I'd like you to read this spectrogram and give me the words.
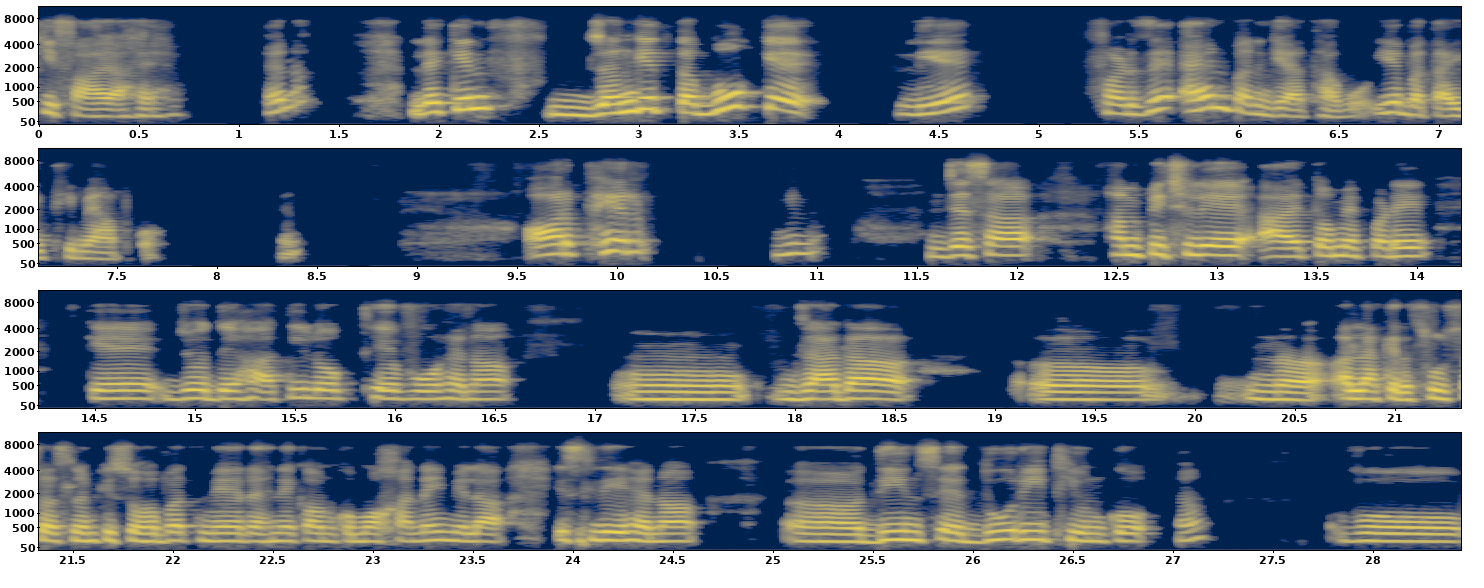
کفایا ہے نا۔ لیکن جنگ تبوک کے لیے فرض عین بن گیا تھا وہ، یہ بتائی تھی میں آپ کو۔ اور پھر جیسا ہم پچھلے آیتوں میں پڑھے کہ جو دیہاتی لوگ تھے وہ ہے نا زیادہ اللہ کے رسول صلی اللہ علیہ وسلم کی صحبت میں رہنے کا ان کو موقع نہیں ملا، اس لیے ہے نا دین سے دوری تھی ان کو وہ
